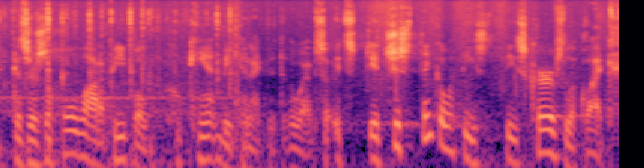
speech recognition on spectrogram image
because there's a whole lot of people who can't be connected to the web. So it's, it's just think of what these, these curves look like.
